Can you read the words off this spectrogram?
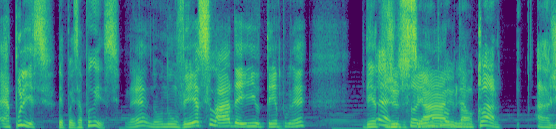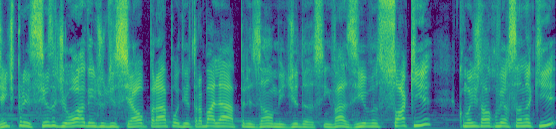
é a polícia, Depois a polícia. né? Não, não vê esse lado aí, o tempo, né? Dentro É, do isso aí é um judiciário problema. Claro, a gente precisa de ordem judicial para poder trabalhar, prisão, medidas invasivas. Só que, como a gente estava conversando aqui,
